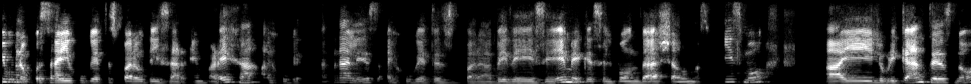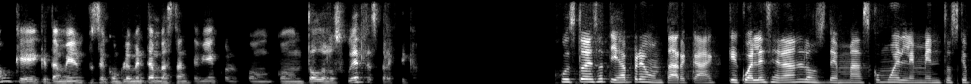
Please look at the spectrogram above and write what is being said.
Y bueno, pues hay juguetes para utilizar en pareja, hay juguetes anales, hay juguetes para BDSM, que es el bondage masoquismo, hay lubricantes, ¿no? Que, que también pues, se complementan bastante bien con, con, con todos los juguetes prácticamente. Justo eso te iba a preguntar, Ka, que cuáles eran los demás como elementos que,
